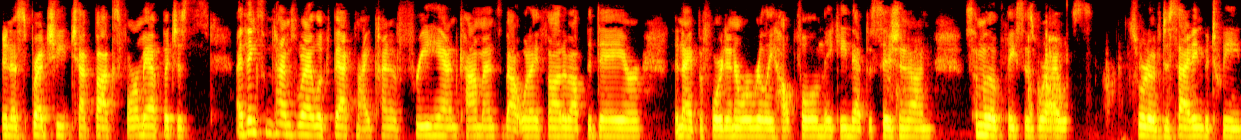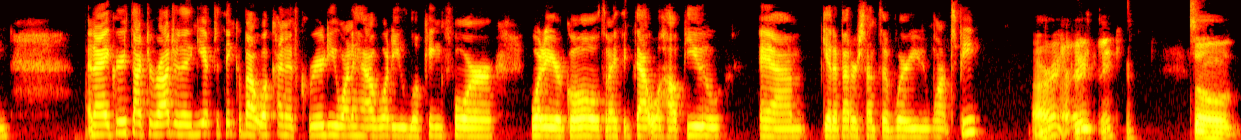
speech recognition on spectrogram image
in a spreadsheet checkbox format, but just I think sometimes when I looked back, my kind of freehand comments about what I thought about the day or the night before dinner were really helpful in making that decision on some of the places where I was sort of deciding between. And I agree with Dr. Rogers. I think you have to think about what kind of career do you want to have? What are you looking for? What are your goals? And I think that will help you um, get a better sense of where you want to be. All right, great. Thank you. So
